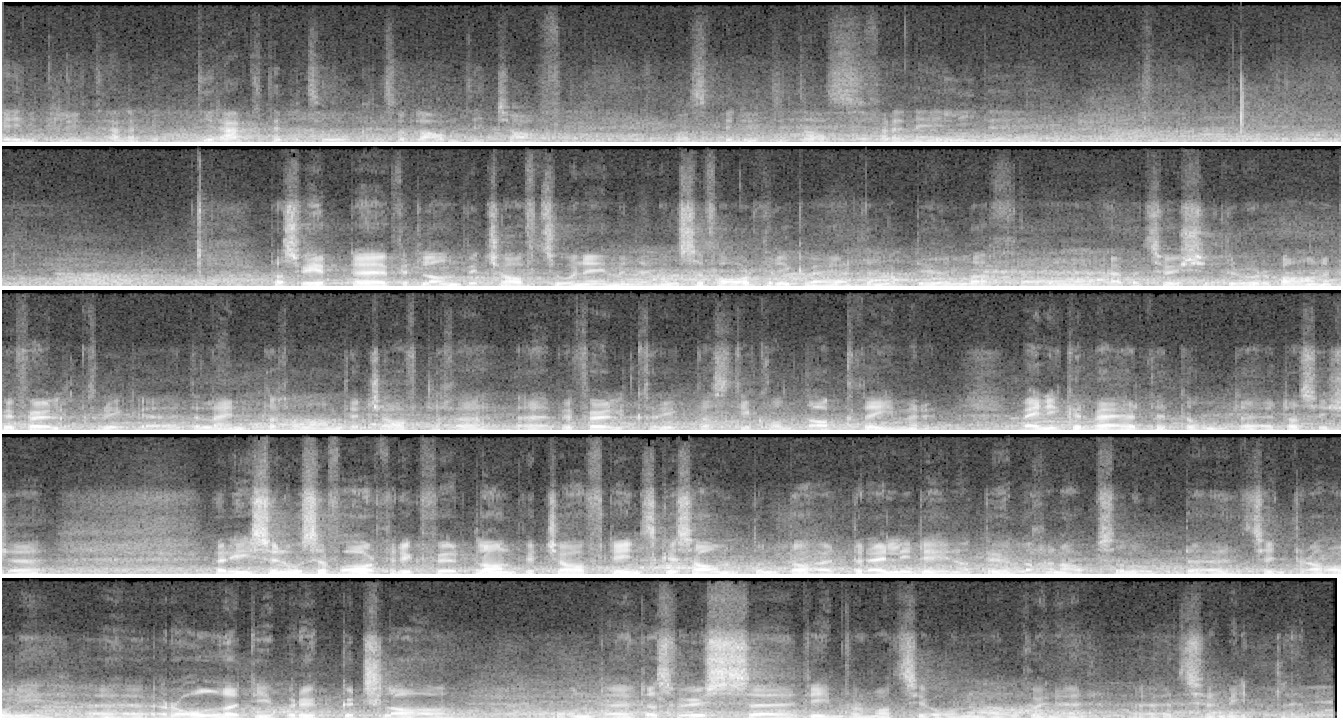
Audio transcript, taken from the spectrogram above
wenige Leute haben einen direkten Bezug zur Landwirtschaft. Was bedeutet das für eine LED? Das wird äh, für die Landwirtschaft zunehmend eine Herausforderung werden natürlich, äh, eben zwischen der urbanen Bevölkerung, äh, der ländlichen landwirtschaftlichen äh, Bevölkerung, dass die Kontakte immer weniger werden und äh, das ist eine riesen Herausforderung für die Landwirtschaft insgesamt und da hat der LED natürlich eine absolut äh, zentrale Rolle, die Brücke zu schlagen und das Wissen, die Informationen auch können, zu vermitteln.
